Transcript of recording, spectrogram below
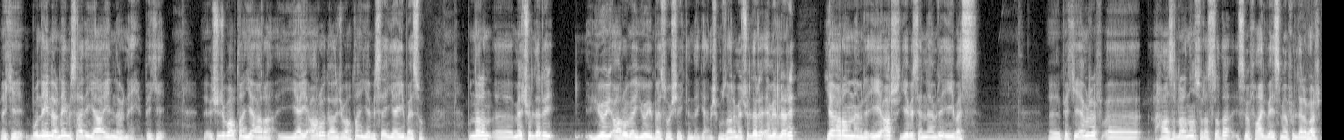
Peki bu neyin örneği? Misali ya'in örneği. Peki üçüncü babtan ye ara, ye'yi aro, dördüncü babtan ye bise, ye'yi besu. Bunların e, meçhulleri yüy aru ve yüy besu şeklinde gelmiş. Muzari meçhulleri, emirleri ye aranın emri iyi ar, ye bisenin emri iyi bes. Ee, peki emre e, hazırlarından sonra sırada ismi fail ve ismi mefulleri var.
